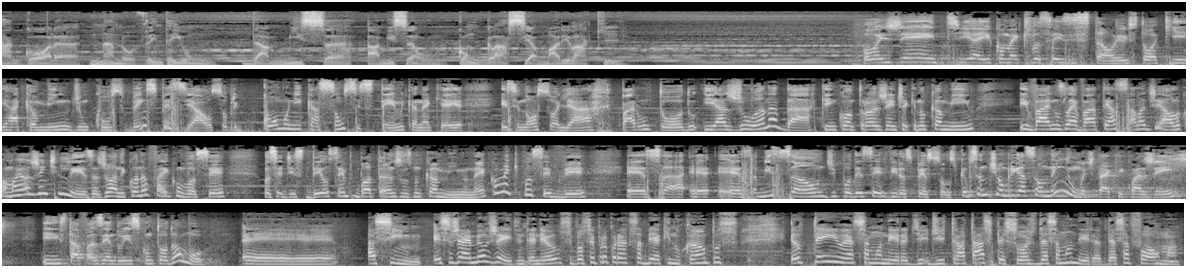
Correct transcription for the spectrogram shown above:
agora na 91, da missa à missão, com Glácia Marilac. Oi, gente, e aí, como é que vocês estão? Eu estou aqui a caminho de um curso bem especial sobre comunicação sistêmica, né? Que é esse nosso olhar para um todo. E a Joana Dar, que encontrou a gente aqui no caminho e vai nos levar até a sala de aula com a maior gentileza. Joana, e quando eu falei com você, você disse, Deus sempre bota anjos no caminho, né? Como é que você vê essa, é, essa missão de poder servir as pessoas? Porque você não tinha obrigação nenhuma de estar aqui com a gente e está fazendo isso com todo amor. É, assim, esse já é meu jeito, entendeu? Se você procurar saber aqui no campus, eu tenho essa maneira de, de tratar as pessoas dessa maneira, dessa forma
